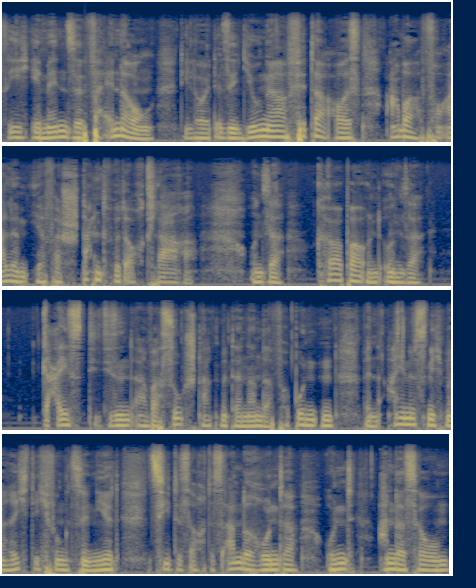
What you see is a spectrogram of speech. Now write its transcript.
sehe ich immense Veränderungen. Die Leute sehen jünger, fitter aus, aber vor allem ihr Verstand wird auch klarer. Unser Körper und unser Geist, die, die sind einfach so stark miteinander verbunden. Wenn eines nicht mehr richtig funktioniert, zieht es auch das andere runter und andersherum,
